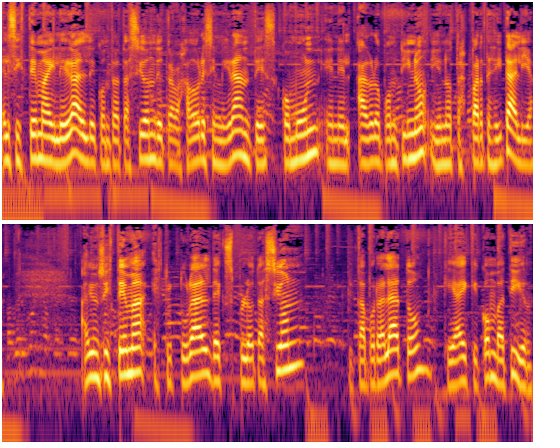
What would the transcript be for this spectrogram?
el sistema ilegal de contratación de trabajadores inmigrantes común en el agropontino y en otras partes de Italia. Hay un sistema estructural de explotación y caporalato que hay que combatir.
